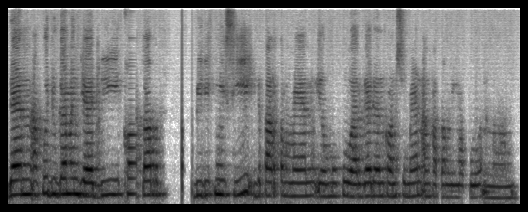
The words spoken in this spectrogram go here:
Dan aku juga menjadi kotor bidik misi Departemen Ilmu Keluarga dan Konsumen Angkatan 56.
